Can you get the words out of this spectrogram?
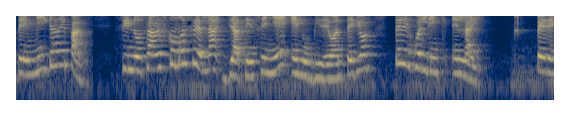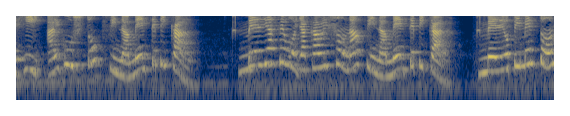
de miga de pan. Si no sabes cómo hacerla, ya te enseñé en un video anterior, te dejo el link en la i. Perejil al gusto, finamente picado. Media cebolla cabezona, finamente picada. Medio pimentón,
